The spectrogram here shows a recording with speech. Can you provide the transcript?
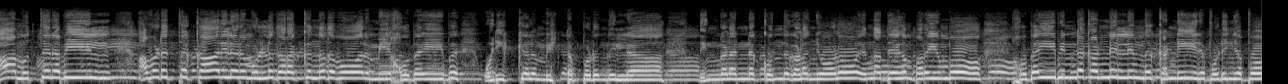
ആ മുത്തുനബിയിൽ അവിടുത്തെ കാലിൽ ഒരു മുള്ളു തറക്കുന്നത് പോലും ഈ ഹുബൈബ് ഒരിക്കലും ഇഷ്ടപ്പെടുന്നില്ല. നിങ്ങൾ എന്നെ കൊന്നു കളഞ്ഞോളൂ എന്ന് അദ്ദേഹം പറയുമ്പോ ഹുബൈബിന്റെ കണ്ണിൽ നിന്ന് കണ്ണീര് പൊടിഞ്ഞപ്പോ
